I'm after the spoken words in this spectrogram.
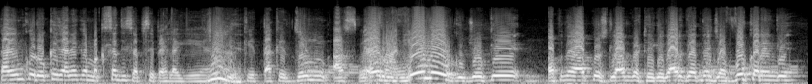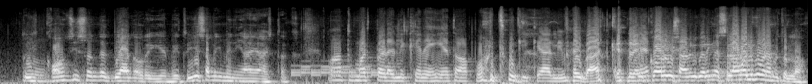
तालीम को रोके जाने का मकसद ही सबसे पहला ये है, है। कि ताकि जुल्म और वो लोग जो कि अपने आप को इस्लाम का ठेकेदार कहते हैं जब वो करेंगे तो कौन सी सुन्नत बयान हो रही है भाई? तो ये समझ में नहीं आया आज तक। वहाँ तो मर्द पढ़े लिखे नहीं है तो आप औरतों की क्या अली भाई बात कर रहे हैं? कॉल को शामिल करेंगे। अस्सलाम वालेकुम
